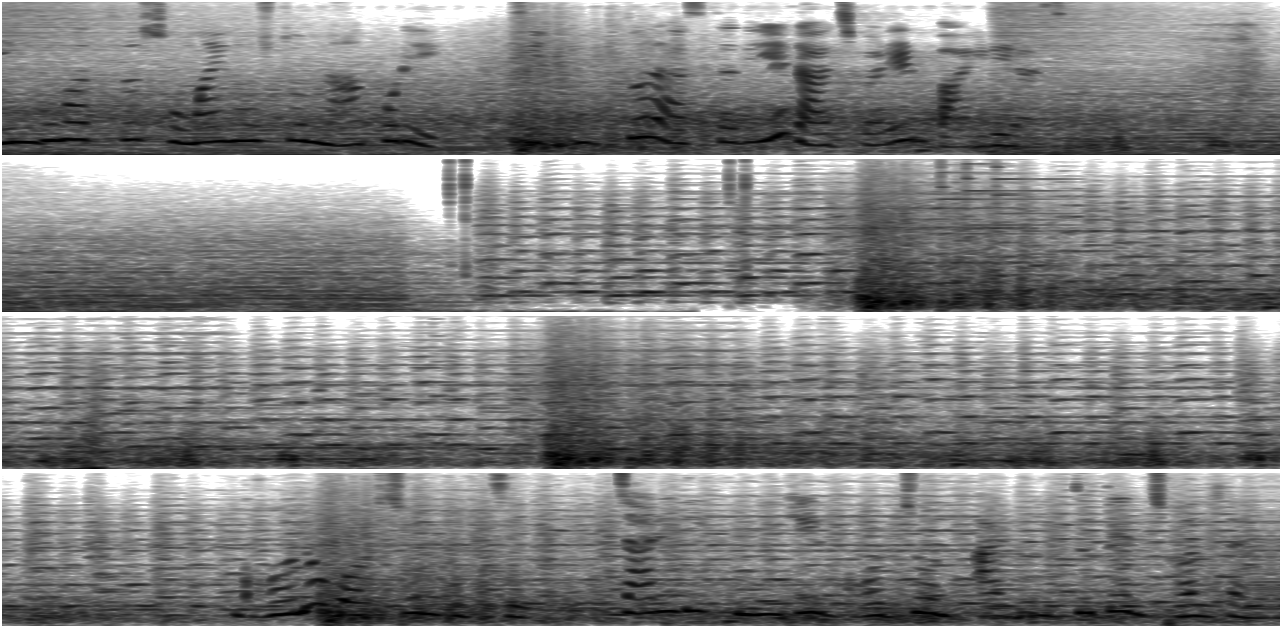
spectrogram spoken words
বিন্দুমাত্র সময় নষ্ট না করে সেই গুপ্ত রাস্তা দিয়ে রাজবাড়ির বাইরে আসে ঘন বর্ষণ হচ্ছে। চারিদিক মেঘের গর্জন আর বিদ্যুতের ঝলকানি।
